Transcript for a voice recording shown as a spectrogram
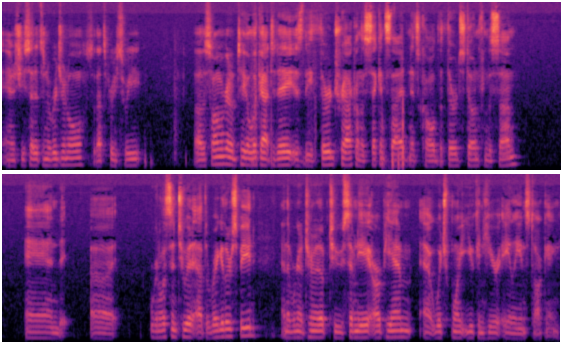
and she said it's an original, so that's pretty sweet. Uh, the song we're going to take a look at today is the third track on the second side, and it's called The Third Stone from the Sun. And uh, we're going to listen to it at the regular speed, and then we're going to turn it up to 78 RPM, at which point you can hear aliens talking.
